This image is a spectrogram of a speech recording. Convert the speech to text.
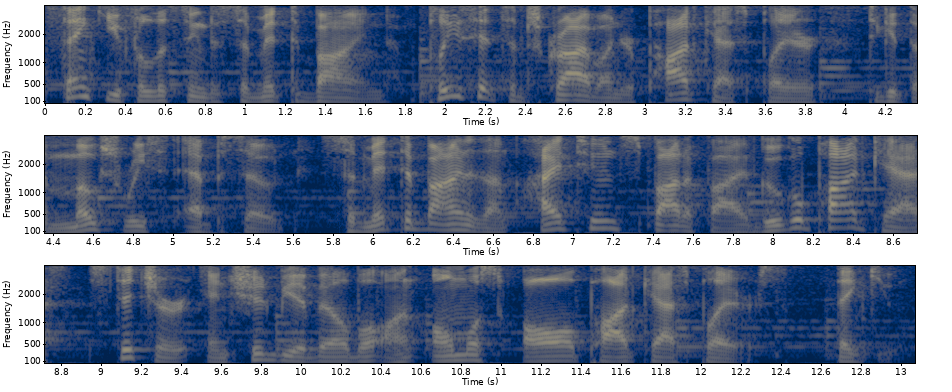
Thank you for listening to Submit to Bind. Please hit subscribe on your podcast player to get the most recent episode. Submit to Bind is on iTunes, Spotify, Google Podcasts, Stitcher, and should be available on almost all podcast players. Thank you.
